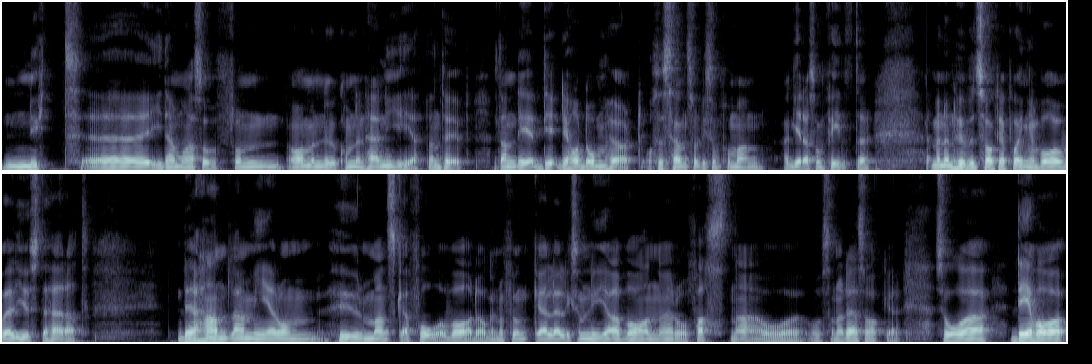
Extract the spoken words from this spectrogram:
nytt eh, i den mån alltså från, ja men nu kom den här nyheten typ. Utan det, det, det, har de hört och så sen så liksom får man agera som filter. Men den huvudsakliga poängen var väl just det här att det handlar mer om hur man ska få vardagen att funka eller liksom nya vanor och fastna och, och sådana där saker. Så eh, det var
